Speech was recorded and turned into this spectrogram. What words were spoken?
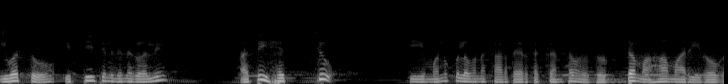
ಇವತ್ತು ಇತ್ತೀಚಿನ ದಿನಗಳಲ್ಲಿ ಅತಿ ಹೆಚ್ಚು ಈ ಮನುಕುಲವನ್ನು ಕಾಡ್ತಾ ಇರತಕ್ಕಂಥ ಒಂದು ದೊಡ್ಡ ಮಹಾಮಾರಿ ರೋಗ.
